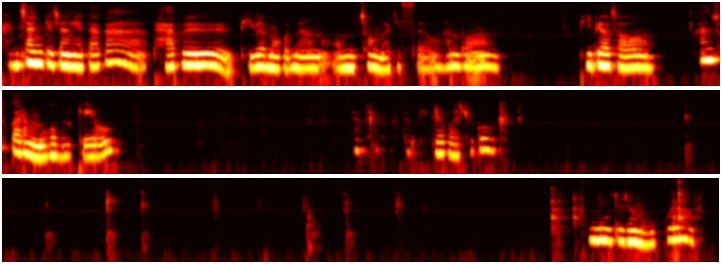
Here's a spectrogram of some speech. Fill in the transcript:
간장게장에다가 밥을 비벼 먹으면 엄청 맛있어요. 한번 비벼서 한 숟가락 먹어볼게요. 싹싹싹싹 비벼가지고 국물도 좀 없고요.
